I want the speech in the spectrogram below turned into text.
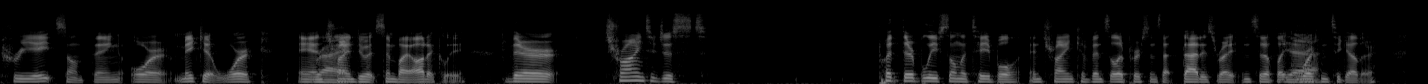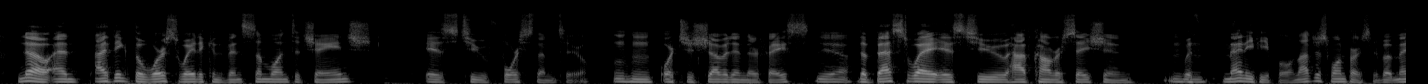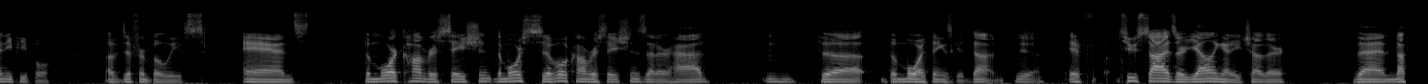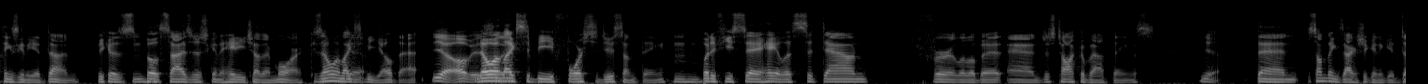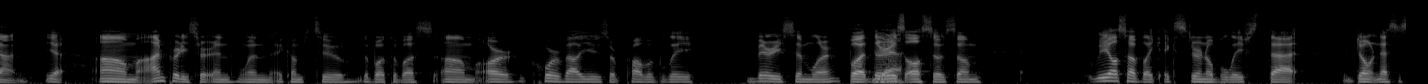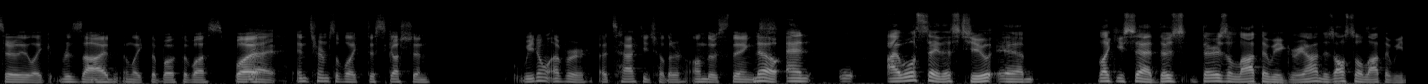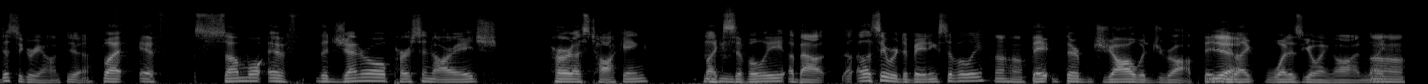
create something or make it work and try and do it symbiotically. They're trying to just put their beliefs on the table and try and convince other persons that that is right instead of like Yeah. working together. No, and I think the worst way to convince someone to change is to force them to mm-hmm or to shove it in their face. yeah The best way is to have conversation with Mhm. many people, not just one person, but many people of different beliefs. And the more conversation, the more civil conversations that are had, Mhm. the the more things get done. yeah If two sides are yelling at each other, then nothing's going to get done because Mhm. both sides are just going to hate each other more because no one likes Yeah. to be yelled at. yeah obviously No one likes to be forced to do something. Mhm. But if you say, "Hey, let's sit down for a little bit and just talk about things," Yeah. then something's actually going to get done. Yeah. Um, I'm pretty certain when it comes to the both of us, um, our core values are probably very similar, but there is Yeah. also some. We also have like external beliefs that don't necessarily like reside in like the both of us, but Mm-hmm. right. in terms of like discussion, we don't ever attack each other on those things. No, and i will say this too. Um, like you said, there's there's a lot that we agree on. There's also a lot that we disagree on. Yeah. But if someone, if the general person our age heard us talking like Mhm. civilly about, let's say we're debating civilly, Uh huh. they their jaw would drop. They'd Yeah. be like, "What is going on?" Like uh,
